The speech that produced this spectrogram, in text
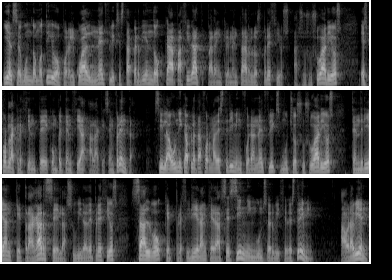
Y el segundo motivo por el cual Netflix está perdiendo capacidad para incrementar los precios a sus usuarios es por la creciente competencia a la que se enfrenta. Si la única plataforma de streaming fuera Netflix, muchos usuarios tendrían que tragarse la subida de precios, salvo que prefirieran quedarse sin ningún servicio de streaming. Ahora bien,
